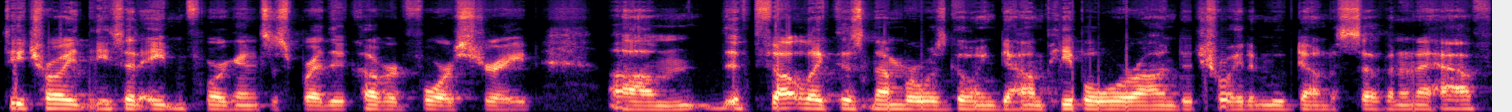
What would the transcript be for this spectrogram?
Detroit, he said eight and four against the spread. They covered four straight. Um, it felt like this number was going down. People were on Detroit. It moved down to seven and a half.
